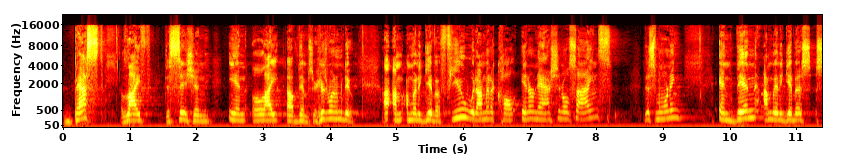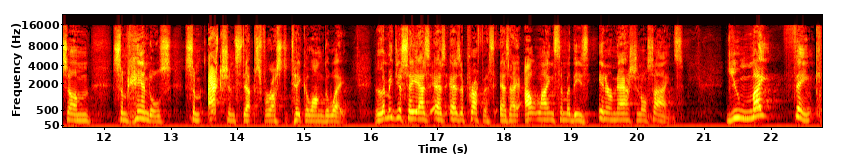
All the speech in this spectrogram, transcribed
best life decision in light of them. So here's what I'm gonna do I'm, I'm gonna give a few what I'm gonna call international signs this morning, and then I'm gonna give us some, some handles, some action steps for us to take along the way. Let me just say, as, as, as a preface, as I outline some of these international signs, you might think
